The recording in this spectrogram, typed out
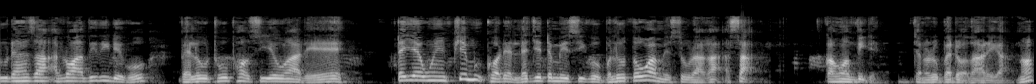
လူဒန်းစားအလွှာအသီးသီးတွေကို ဘယ်လိုထိုးဖောက်စည်းရုံးရတယ်တရားဝင်ဖြစ်မှုခေါ်တဲ့ legitimacy ကိုဘယ်လိုသုံးရမယ်ဆိုတာကအစကောင်းကောင်းသိတယ်ကျွန်တော်တို့ဘက်တော်သားတွေကနော်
